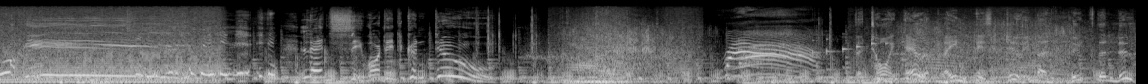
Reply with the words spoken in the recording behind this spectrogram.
Whoopee! Let's see what it can do. wow. The toy aeroplane is doing a loop-the-loop.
